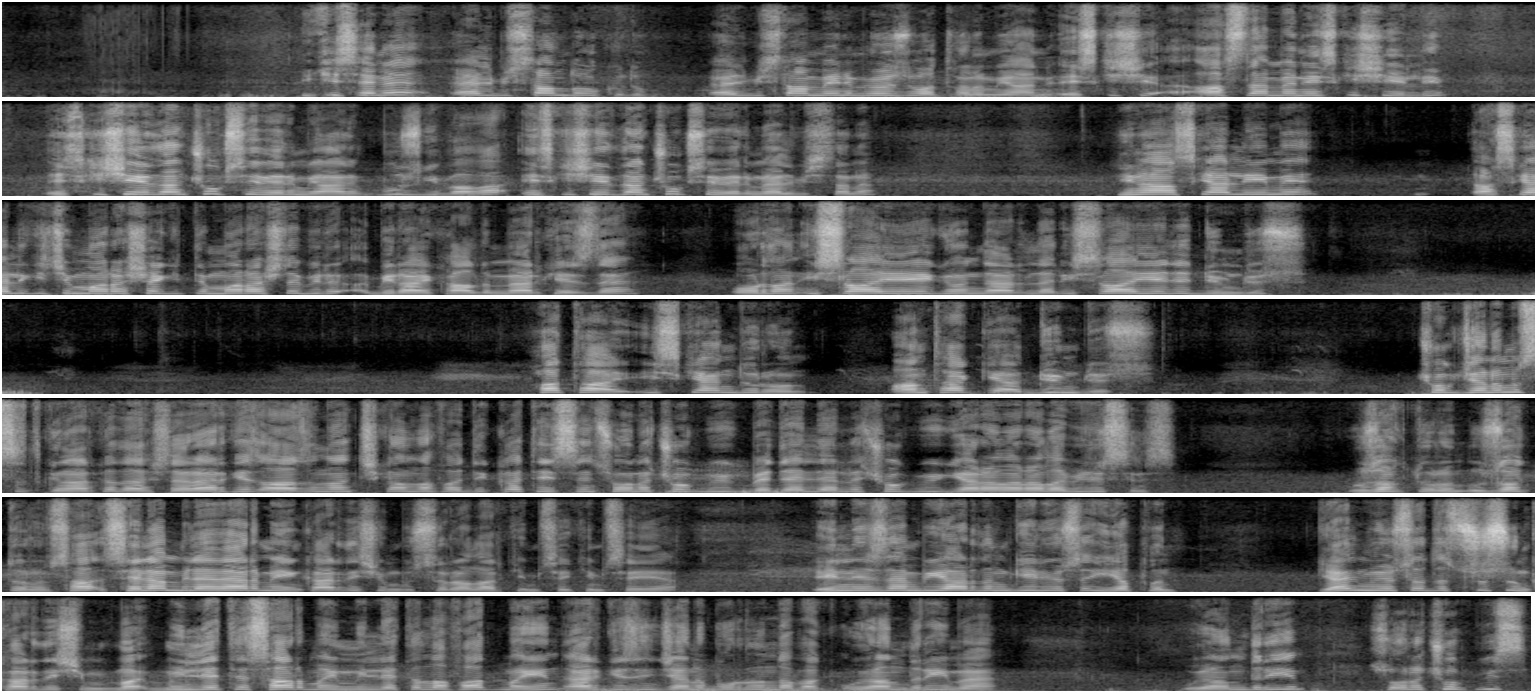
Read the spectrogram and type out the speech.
iki sene Elbistan'da okudum. Elbistan benim öz vatanım yani. Eskişehir, aslen ben Eskişehirliyim. Eskişehir'den çok severim yani buz gibi hava. Eskişehir'den çok severim Elbistan'ı. Yine askerliğimi askerlik için Maraş'a gittim. Maraş'ta bir, bir ay kaldım merkezde. Oradan İslahiye'ye gönderdiler. İslahiye'de dümdüz. Hatay, İskenderun, Antakya dümdüz. Çok canımız sıtkın arkadaşlar. Herkes ağzından çıkan lafa dikkat etsin. Sonra çok büyük bedellerine çok büyük yaralar alabilirsiniz. Uzak durun, uzak durun. Sa- selam bile vermeyin kardeşim bu sıralar kimse kimseye. Elinizden bir yardım geliyorsa yapın. Gelmiyorsa da susun kardeşim. Millete sarmayın, millete laf atmayın. Herkesin canı burnunda bak uyandırayım ha. Uyandırayım. Sonra çok biz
